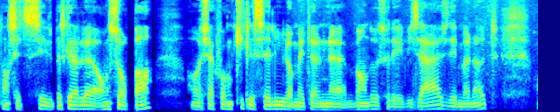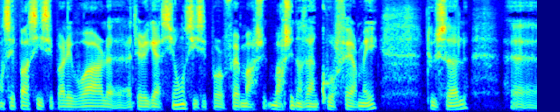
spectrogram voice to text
Dans cette, parce que là, on sort pas. À chaque fois qu'on quitte les cellules, on met un euh, bandeau sur les visages, des menottes. On ne sait pas si c'est pour aller voir l'interrogation, si c'est pour faire marcher, marcher dans un cours fermé, tout seul. Euh,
